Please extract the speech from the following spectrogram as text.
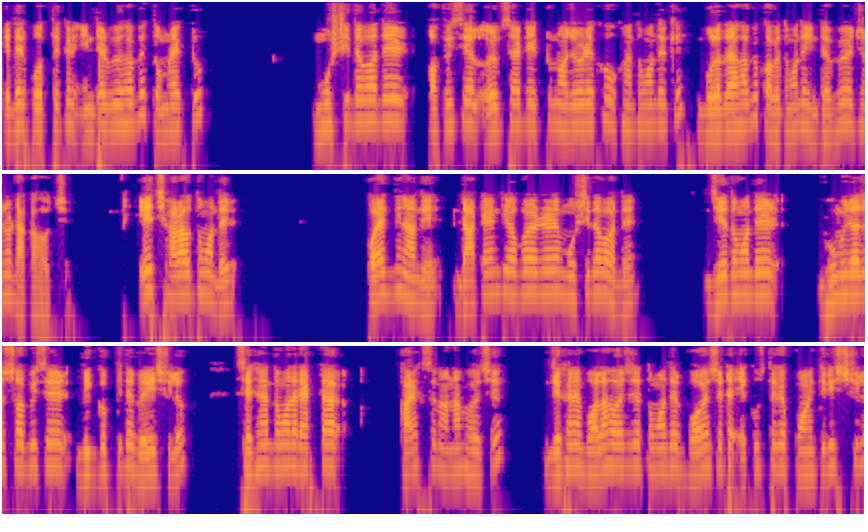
এদের প্রত্যেকের ইন্টারভিউ হবে। তোমরা একটু মুর্শিদাবাদের অফিসিয়াল ওয়েবসাইটে একটু নজর রেখো, ওখানে তোমাদেরকে বলে দেওয়া হবে কবে তোমাদের ইন্টারভিউ এর জন্য ডাকা হচ্ছে। এছাড়াও তোমাদের কয়েকদিন আগে ডাটা এন্ট্রি অপারেটরে মুর্শিদাবাদে যে তোমাদের ভূমি রাজস্ব অফিসের বিজ্ঞপ্তিটা বেরিয়েছিল। সেখানে তোমাদের একটা কারেকশন আনা হয়েছে, যেখানে বলা হয়েছে যে তোমাদের বয়স যেটা একুশ থেকে পঁয়ত্রিশ ছিল,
